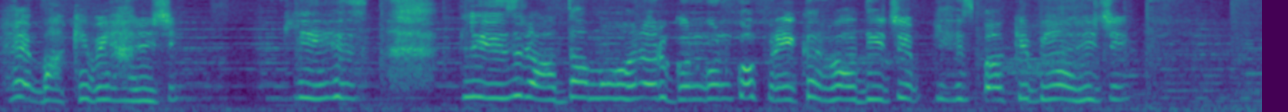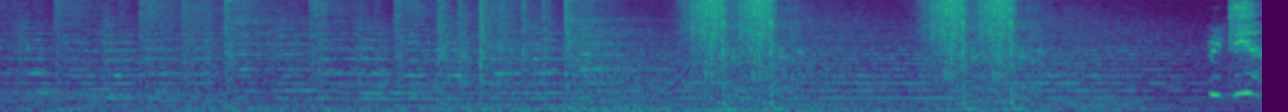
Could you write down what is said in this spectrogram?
हे बाकी बिहारी जी प्लीज़ प्लीज़ राधा मोहन और गुनगुन को फ्री करवा दीजिए प्लीज़ बाकी बिहारी जी। बिटिया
